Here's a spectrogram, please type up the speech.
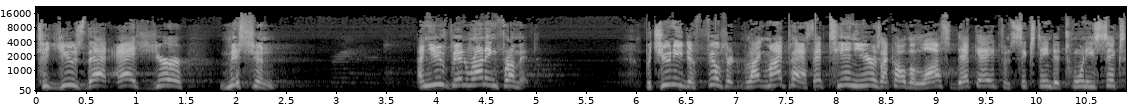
to use that as your mission. And you've been running from it. But you need to filter it. Like my past, that 10 years I call the lost decade from 16 to 26.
